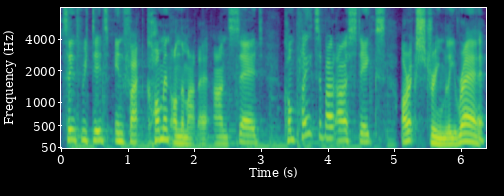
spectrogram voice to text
Sainsbury's did, in fact, comment on the matter and said complaints about our steaks are extremely rare.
